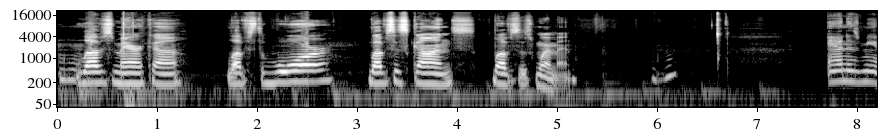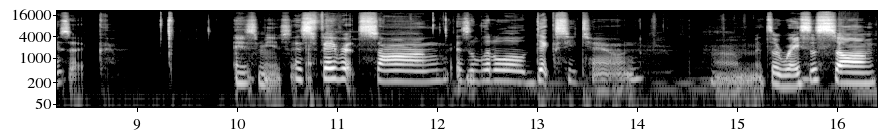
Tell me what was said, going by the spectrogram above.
Mhm. loves America, loves the war, loves his guns, loves his women. And his music. His music. His favorite song is a little Dixie tune. Um, it's a racist song.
